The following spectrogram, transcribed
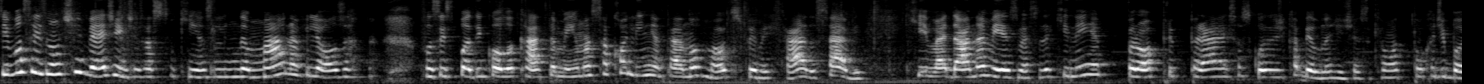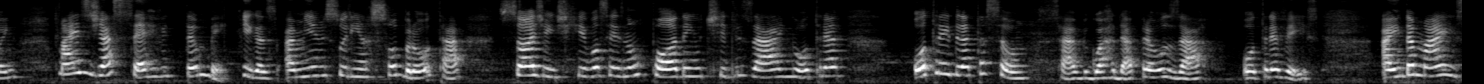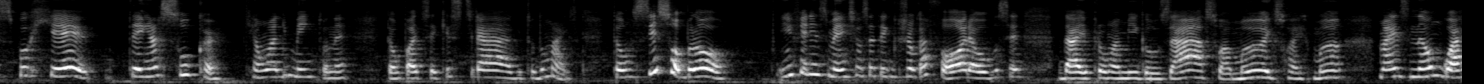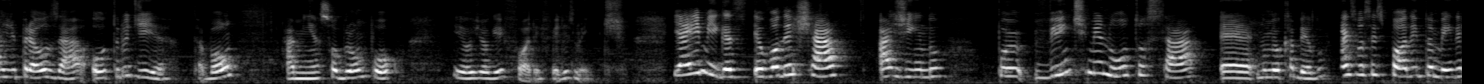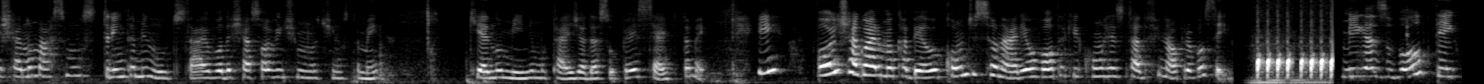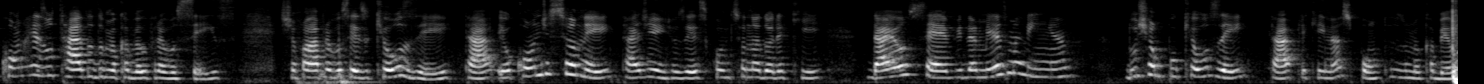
se vocês não tiver, gente, essas tuquinhas linda, maravilhosa, vocês podem colocar também uma sacolinha, tá? Normal de supermercado, sabe? Que vai dar na mesma. Essa daqui nem é própria pra essas coisas de cabelo, né, gente? Essa aqui é uma touca de banho, mas já serve também. Amigas, a minha misturinha sobrou, tá? Só, gente, que vocês não podem utilizar em outra, outra hidratação, sabe? Guardar pra usar outra vez. Ainda mais porque tem açúcar, que é um alimento, né? Então pode ser que estrague e tudo mais. Então, se sobrou, infelizmente você tem que jogar fora ou você dá aí para uma amiga usar, sua mãe, sua irmã, mas não guarde para usar outro dia, tá bom? A minha sobrou um pouco, eu joguei fora, infelizmente. E aí, amigas, eu vou deixar agindo por 20 minutos, tá? é, no meu cabelo. Mas vocês podem também deixar no máximo uns 30 minutos, tá? Eu vou deixar só 20 minutinhos também, que é no mínimo, tá? E já dá super certo também. E vou enxaguar o meu cabelo, condicionar e eu volto aqui com o resultado final pra vocês. Amigas, voltei com o resultado do meu cabelo pra vocês. Deixa eu falar pra vocês o que eu usei, tá? Eu condicionei, tá, gente? Usei esse condicionador aqui da Elseve, da mesma linha do shampoo que eu usei, tá? Apliquei nas pontas do meu cabelo.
